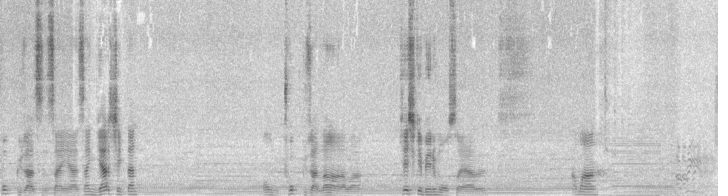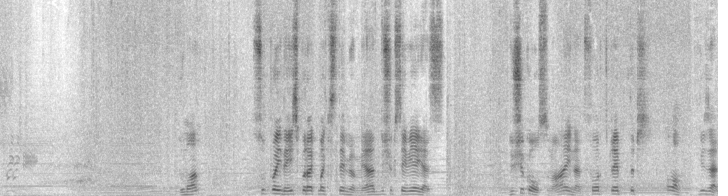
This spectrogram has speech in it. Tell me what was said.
Çok güzelsin sen ya. Sen gerçekten Oğlum çok güzel lan araba. Keşke benim olsa ya. Ama Duman Supra'yı da hiç bırakmak istemiyorum ya. Düşük seviye gelsin. Düşük olsun aynen. Ford Raptor. Oh güzel.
